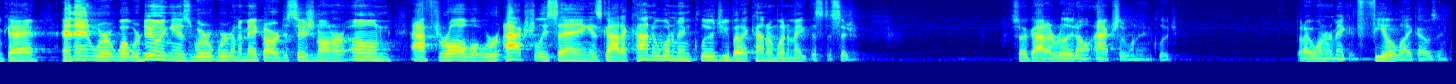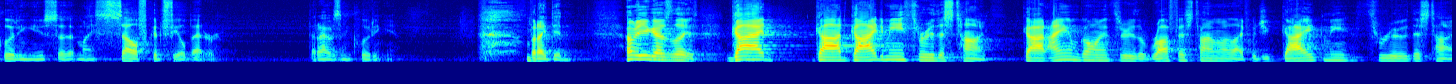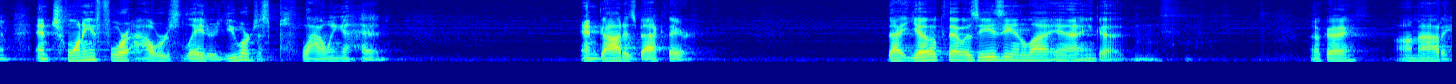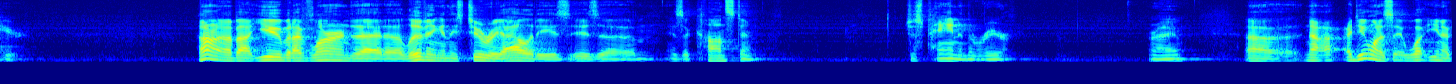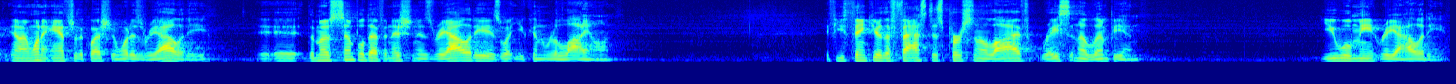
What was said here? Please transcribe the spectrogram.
Okay? And then we're, what we're doing is we're, we're going to make our decision on our own. After all, what we're actually saying is, God, I kind of want to include you, but I kind of want to make this decision. So, God, I really don't actually want to include you. But I wanted to make it feel like I was including you so that myself could feel better that I was including you. but I didn't. How many of you guys believe? this? Guide, God, guide me through this time. God, I am going through the roughest time of my life. Would you guide me through this time? And 24 hours later, you are just plowing ahead. And God is back there. That yoke that was easy and light, yeah, I ain't got. Mm, okay, I'm out of here. I don't know about you, but I've learned that uh, living in these two realities is a, is a constant, just pain in the rear right? Uh, now, I do want to say what, you know, and I want to answer the question what is reality? It, it, the most simple definition is reality is what you can rely on. If you think you're the fastest person alive, race an Olympian. You will meet reality.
